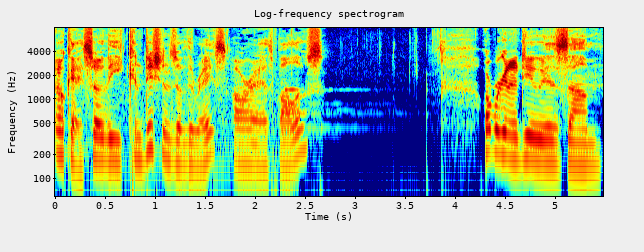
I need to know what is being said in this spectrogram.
Okay, so the conditions of the race are as follows. What we're going to do is um,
